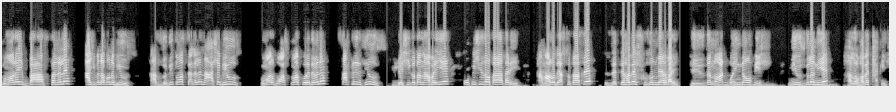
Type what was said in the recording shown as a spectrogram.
তোমার এই বাড়া চ্যানেলে আসবে না কোনো ভিউজ আর যদি তোমার চ্যানেলে না আসে ভিউজ তোমার বস তোমার করে দেবে না চাকরির ফিউজ বেশি কথা না বাড়িয়ে অফিসে যাও তাড়াতাড়ি। আমারও ব্যস্ততা আছে, যেতে হবে সুজন মিয়ার বাড়ি। He is the not going the office নিউজগুলো নিয়ে ভালোভাবে থাকিস।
